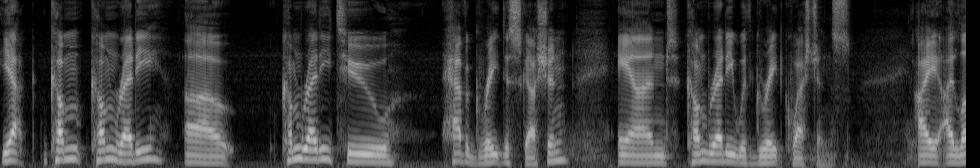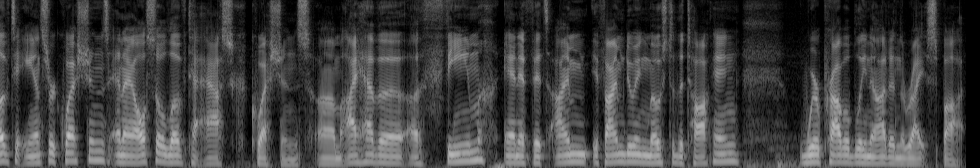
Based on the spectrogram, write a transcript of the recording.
Yeah, come come ready. Uh, come ready to have a great discussion, and come ready with great questions. I, I love to answer questions and I also love to ask questions. Um, I have a, a theme, and if it's I'm if I'm doing most of the talking, we're probably not in the right spot.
